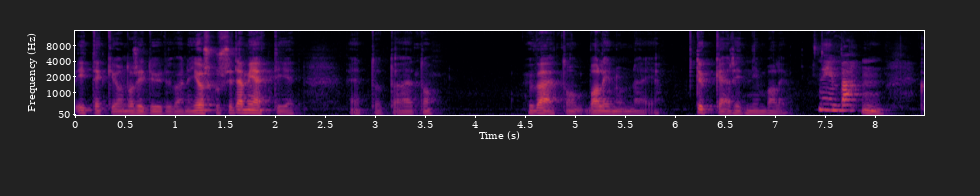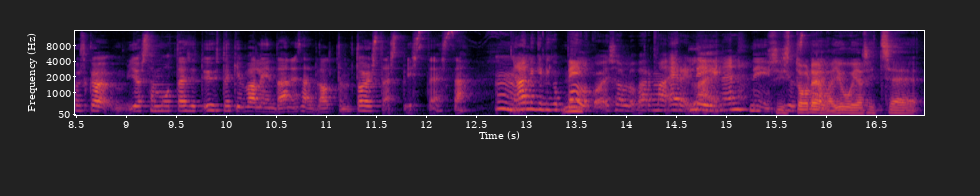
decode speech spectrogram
itsekin on tosi tyytyväinen. Joskus sitä miettii, että, että, että, että on hyvä, että on valinnut näin ja tykkää siitä niin paljon. Niinpä. Mm. Koska jos sä muuttaisit yhtäkin valintaa, niin sä et välttämättä toistaisi pisteestä. Mm, ainakin niin Niin. polku olisi ollut varmaan erilainen. Niin, niin Siis todella, näin. juu, ja sitten se,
